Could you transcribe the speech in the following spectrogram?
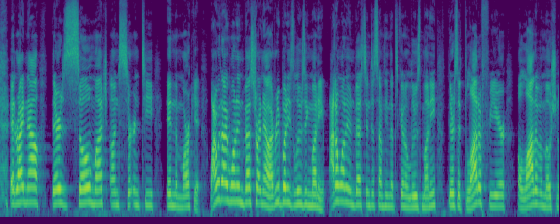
and right now, there's so much uncertainty in the market. Why would I want to invest right now? Everybody's losing money. I don't want to invest into something that's going to lose money. There's a lot of fear, a lot of emotion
